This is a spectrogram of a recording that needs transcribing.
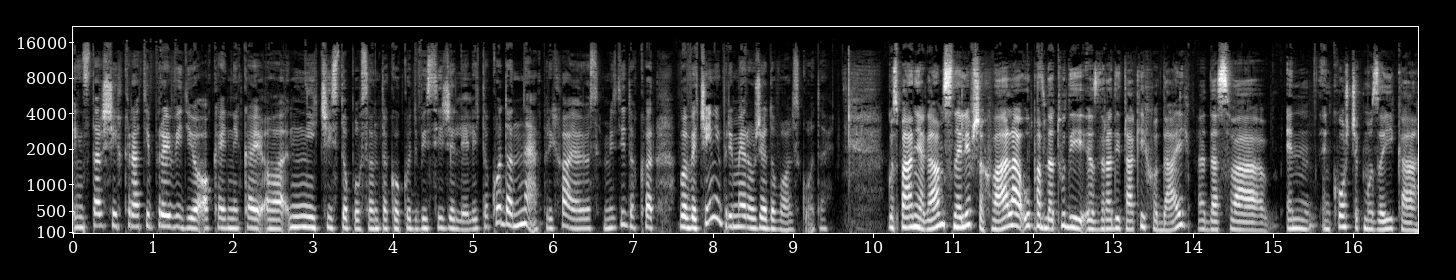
in starši hkrati prej vidijo, ok, nekaj ni čisto povsem tako, kot bi si želeli. Tako da ne, prihajajo se mi zdi, da kar v večini primerov že dovolj zgodaj. Gospanja Gams, najlepša hvala. Upam, da tudi zaradi takih oddaj, da sva en, en košček mozaika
